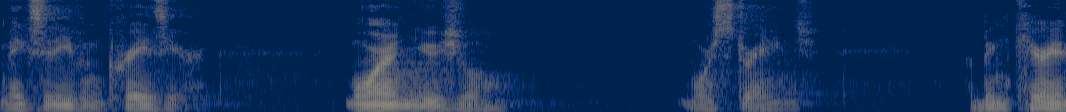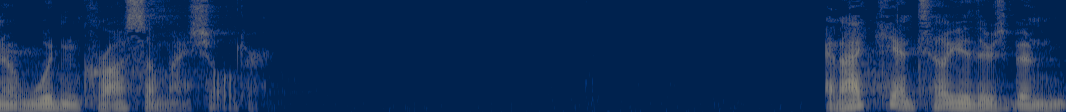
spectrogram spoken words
makes it even crazier, more unusual, more strange. I've been carrying a wooden cross on my shoulder. And I can't tell you there's been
